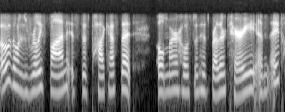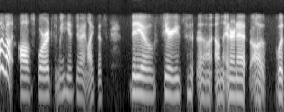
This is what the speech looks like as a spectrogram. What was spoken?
ozone is really fun. It's this podcast that Omar hosts with his brother Terry, and they talk about all sports. I mean, he's doing like this video series uh, on the internet uh, with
